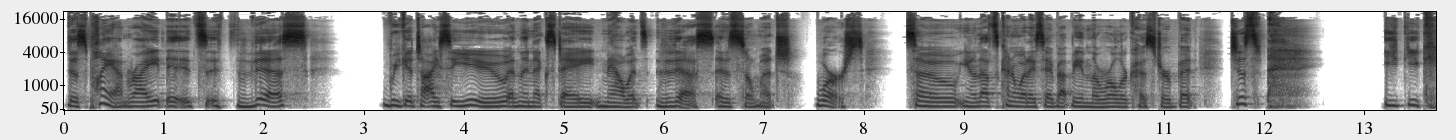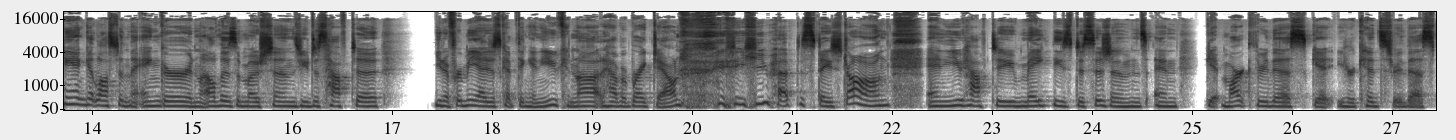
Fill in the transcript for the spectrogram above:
this plan, right? It's it's this. We get to ICU and the next day now it's this. It is so much worse. So, you know, that's kind of what I say about being the roller coaster, but just you, you can't get lost in the anger and all those emotions. You just have to, you know, for me, I just kept thinking, you cannot have a breakdown. you have to stay strong and you have to make these decisions and get Mark through this, get your kids through this.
